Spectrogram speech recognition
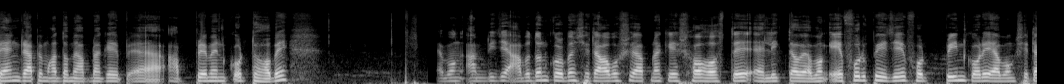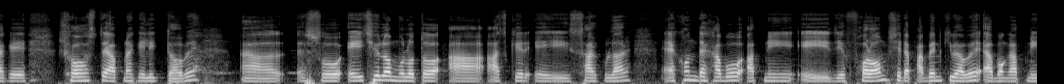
ব্যাংক ড্রাফের মাধ্যমে আপনাকে পেমেন্ট করতে হবে। এবং আপনি যে আবেদন করবেন সেটা অবশ্যই আপনাকে সহস্তে লিখতে হবে এবং এ ফোর পেজে প্রিন্ট করে এবং সেটাকে সহস্তে আপনাকে লিখতে হবে। সো এই ছিল মূলত আজকের এই সার্কুলার এখন দেখাবো আপনি এই যে ফর্ম সেটা পাবেন কীভাবে এবং আপনি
